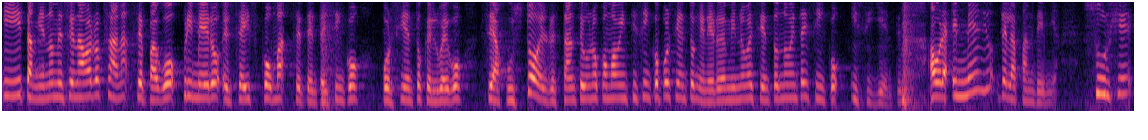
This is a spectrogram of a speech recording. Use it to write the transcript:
y también nos mencionaba Roxana, se pagó primero el 6,75% que luego se ajustó el restante 1,25% en enero de 1995 y siguientes. Ahora, en medio de la pandemia surge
